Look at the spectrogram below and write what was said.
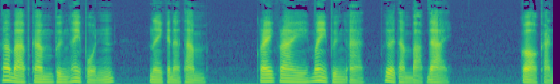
ถ้าบาปกรรมพึงให้ผลในขณะทำใครๆไม่พึงอาจเพื่อทำบาปได้ ก็ขัน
